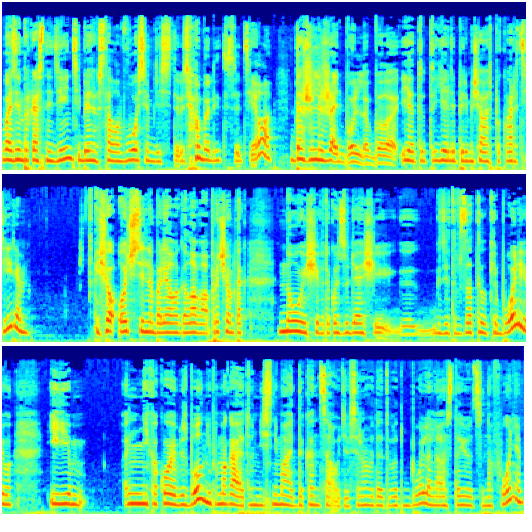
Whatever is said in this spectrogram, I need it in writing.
в один прекрасный день тебе стало 80, и у тебя болит все тело. Даже лежать больно было. Я тут еле перемещалась по квартире, еще очень сильно болела голова, причем так ноющий, вот такой зудящий э, где-то в затылке болью, и никакой обезбол не помогает, он не снимает до конца, у тебя все равно вот эта вот боль, она остается на фоне.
